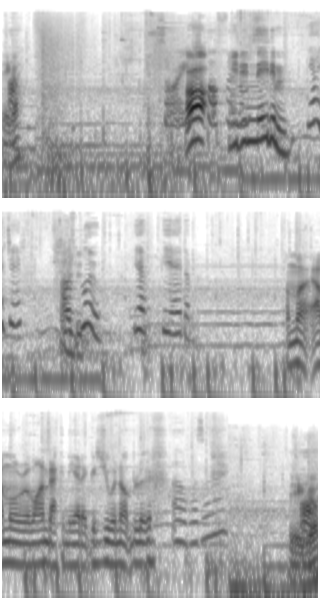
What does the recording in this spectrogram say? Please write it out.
There you go. Ah. Sorry. Oh, Puffin, you I'm didn't s- need him. Yeah, I did. Oh, I was did- blue. Yeah, he ate him. I'm gonna, I'm gonna rewind back in the edit because you were not blue. Oh, wasn't I?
